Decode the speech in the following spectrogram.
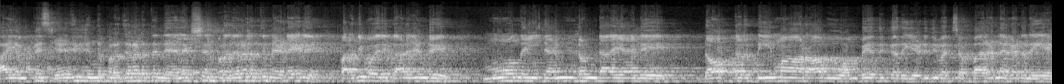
ആ എം പി സ്റ്റേജിൽ നിന്ന് പ്രചരണത്തിന്റെ ഇലക്ഷൻ പ്രചരണത്തിന്റെ ഇടയിൽ പറഞ്ഞു പോയൊരു കാര്യമുണ്ട്. മൂന്നിൽ രണ്ടുണ്ടായാലേ ഡോക്ടർ ഭീമാ റാവു അംബേദ്കർ എഴുതി വെച്ച ഭരണഘടനയെ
